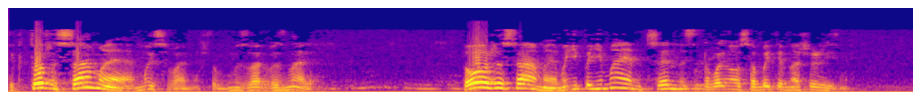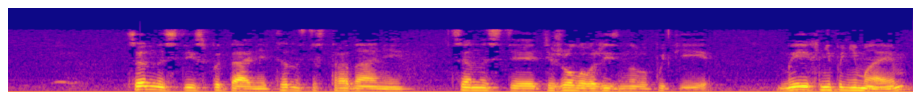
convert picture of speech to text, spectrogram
Так то же самое мы с вами, чтобы мы, вы знали. То же самое. Мы не понимаем ценность довольного события в нашей жизни. Ценности испытаний, ценности страданий, ценности тяжелого жизненного пути. Мы их не понимаем.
